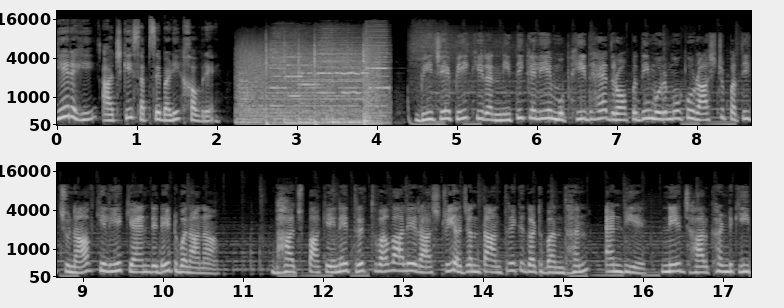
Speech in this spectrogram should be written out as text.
ये रही आज की सबसे बड़ी खबरें। बीजेपी की रणनीति के लिए मुफीद है द्रौपदी मुर्मू को राष्ट्रपति चुनाव के लिए कैंडिडेट बनाना। भाजपा के नेतृत्व वाले राष्ट्रीय जनतांत्रिक गठबंधन एनडीए ने झारखंड की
